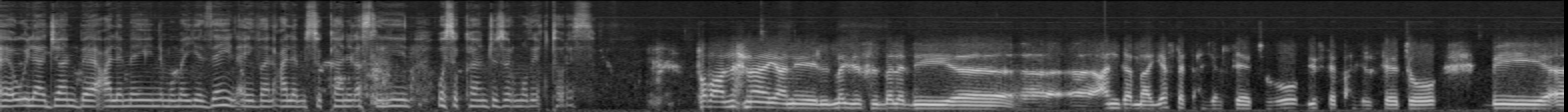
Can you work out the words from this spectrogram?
آه، وإلى جانب علمين مميزين أيضا علم السكان الأصليين وسكان جزر مضيق توريس؟ طبعا نحن يعني المجلس البلدي آه، آه، عندما يفتتح جلساته بيفتتح جلساته بالاعتراف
